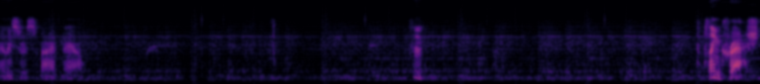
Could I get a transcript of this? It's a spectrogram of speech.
At least we're survived now. Plane crashed.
